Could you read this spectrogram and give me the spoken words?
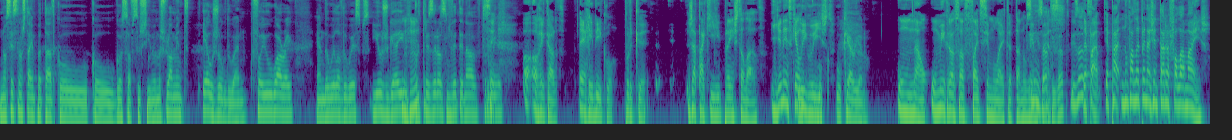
Não sei se não está empatado com o, com o Ghost of Tsushima, mas provavelmente é o jogo do ano, que foi o Warray and the Will of the Wisps. E eu joguei uhum. por 3,99€ por Sim. mês. Oh, oh, Ricardo, é ridículo, porque já está aqui pré-instalado. E eu nem sequer ligo o, isto. O, o Carrion. Um, não, o Microsoft Flight Simulator está no Sim, Game exato, Pass. Exato, exato. Epá, epá, não vale a pena a gente estar a falar mais.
